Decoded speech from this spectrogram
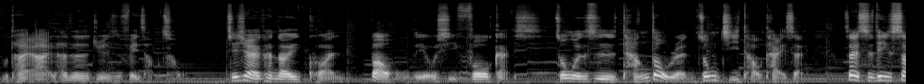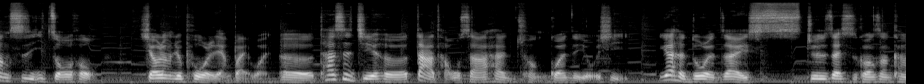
不太爱，他真的觉得是非常丑。接下来看到一款爆红的游戏《Fall Guys》，中文是《糖豆人终极淘汰赛》，在 Steam 上市一周后，销量就破了两百万。呃，它是结合大逃杀和闯关的游戏。应该很多人在就是在实况上看，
